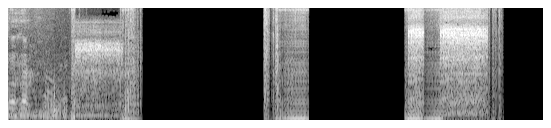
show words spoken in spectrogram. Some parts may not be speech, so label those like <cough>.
Yeah. <laughs>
